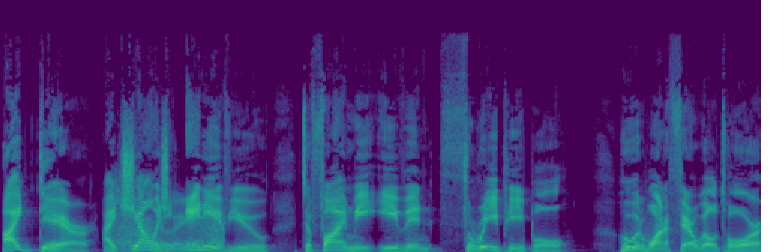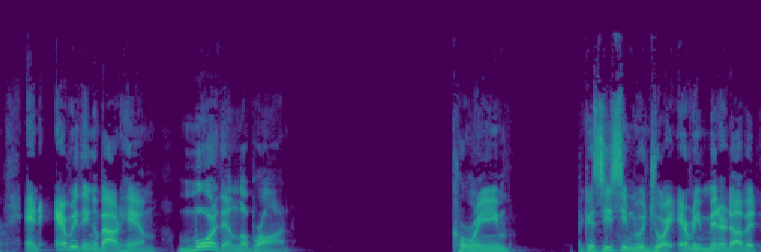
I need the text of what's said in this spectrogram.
I dare, I challenge any of you to find me even three people who would want a farewell tour and everything about him more than LeBron. Kareem, because he seemed to enjoy every minute of it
